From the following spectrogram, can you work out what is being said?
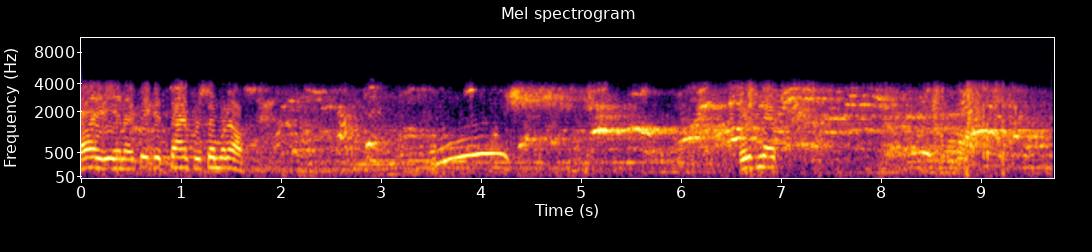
All right, Ian, I think it's time for someone else. Who's next?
